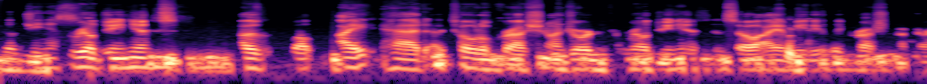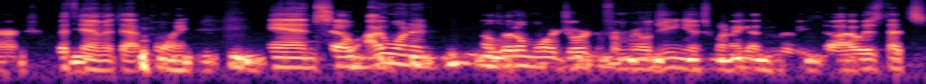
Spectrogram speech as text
Real genius. Real Genius. I was, well, I had a total crush on Jordan from Real Genius, and so I immediately crushed on her with him at that point. And so I wanted a little more Jordan from Real Genius when I got the movie. So I was that's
